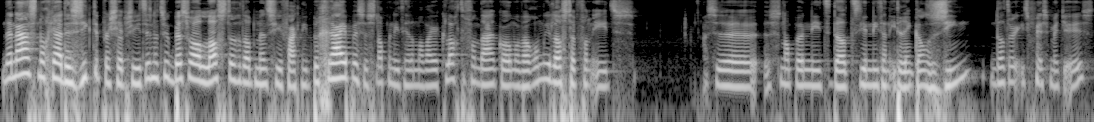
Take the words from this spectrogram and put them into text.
Daarnaast nog ja, de ziekteperceptie. Het is natuurlijk best wel lastig dat mensen je vaak niet begrijpen. Ze snappen niet helemaal waar je klachten vandaan komen, waarom je last hebt van iets. Ze snappen niet dat je niet aan iedereen kan zien dat er iets mis met je is.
